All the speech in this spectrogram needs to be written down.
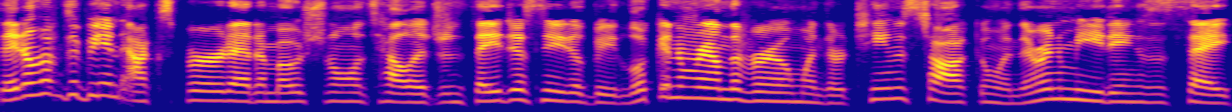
they don't have to be an expert at emotional intelligence. They just need to be looking around the room when their team is talking, when they're in meetings and say,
